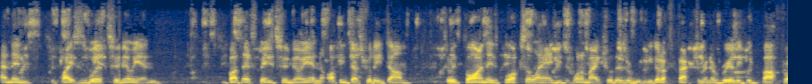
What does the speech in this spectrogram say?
and then the place is worth two million. But they've spent two million. I think that's really dumb. So with buying these blocks of land, you just want to make sure there's a you got to factor in a really good buffer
